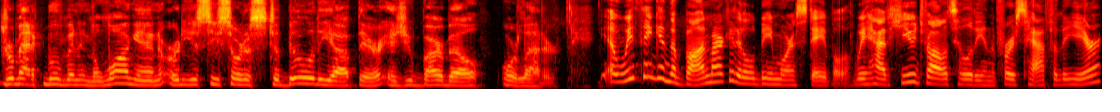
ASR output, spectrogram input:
dramatic movement in the long end, or do you see sort of stability out there as you barbell or ladder? Yeah, we think in the bond market it'll be more stable. We had huge volatility in the first half of the year,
